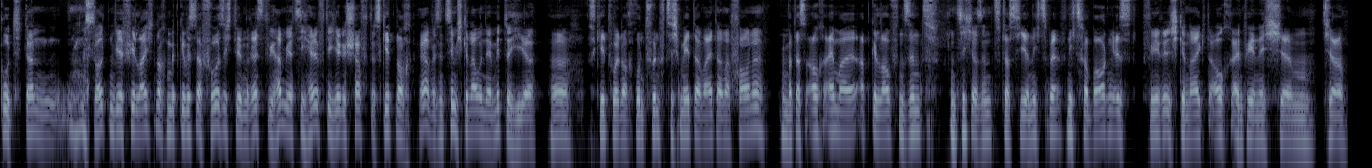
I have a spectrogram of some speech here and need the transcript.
Gut, dann sollten wir vielleicht noch mit gewisser Vorsicht den Rest. Wir haben jetzt die Hälfte hier geschafft. Es geht noch, ja, wir sind ziemlich genau in der Mitte hier. Es geht wohl noch rund 50 Meter weiter nach vorne. Wenn wir das auch einmal abgelaufen sind und sicher sind, dass hier nichts mehr, nichts verborgen ist, wäre ich geneigt, auch ein wenig, ähm, tja,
